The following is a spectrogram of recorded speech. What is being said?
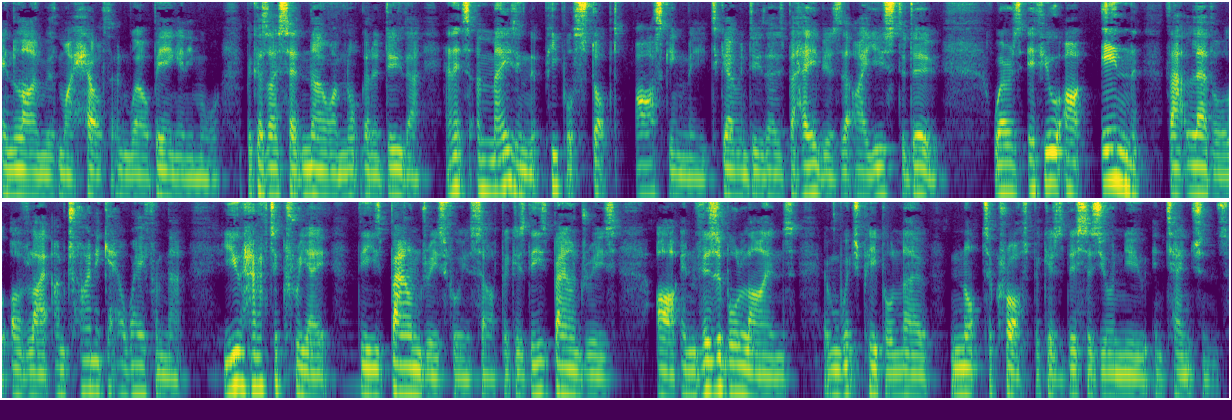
in line with my health and well-being anymore because I said no I'm not going to do that. And it's amazing that people stopped asking me to go and do those behaviors that I used to do. Whereas if you are in that level of like I'm trying to get away from that you have to create these boundaries for yourself because these boundaries are invisible lines in which people know not to cross because this is your new intentions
